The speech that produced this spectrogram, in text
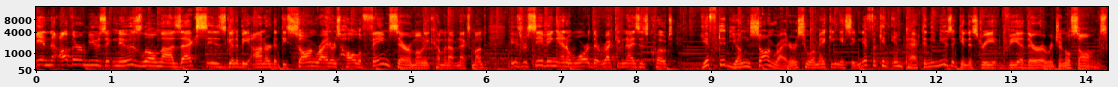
In other music news, Lil Nas X is going to be honored at the Songwriters Hall of Fame ceremony coming up next month. He's receiving an award that recognizes, quote, gifted young songwriters who are making a significant impact in the music industry via their original songs.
